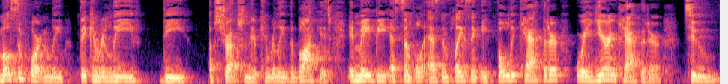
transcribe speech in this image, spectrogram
Most importantly, they can relieve the obstruction. They can relieve the blockage. It may be as simple as them placing a Foley catheter or a urine catheter to,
